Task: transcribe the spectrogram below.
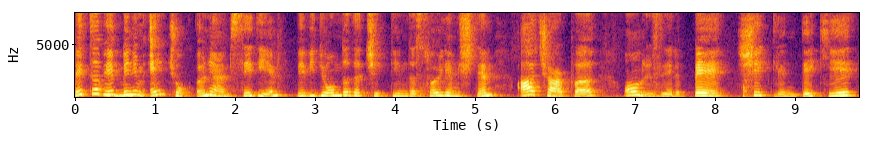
Ve tabii benim en çok önemsediğim ve videomda da çektiğimde söylemiştim. A çarpı 10 üzeri B şeklindeki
